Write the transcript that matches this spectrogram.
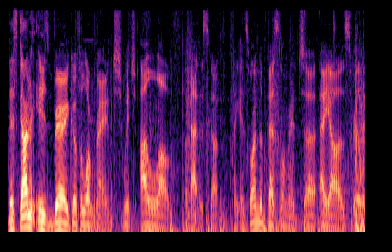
This gun is very good for long range, which I love about this gun. Like, it's one of the best long range uh, ARs, really.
